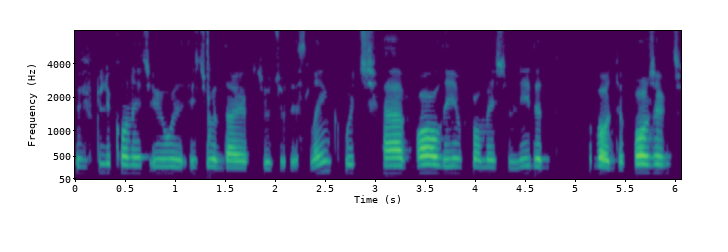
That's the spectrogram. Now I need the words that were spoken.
If you click on it, it will, it will direct you to this link which have all the information needed about the project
